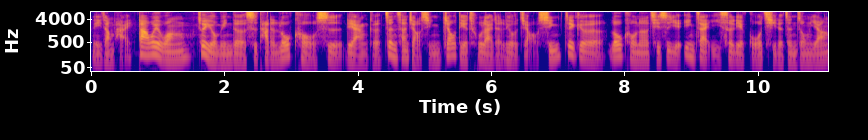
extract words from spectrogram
那一张牌。大卫王最有名的是他的 logo 是两个正三角形交叠出来的六角星。这个 logo 呢，其实也印在以色列国旗的正中央。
